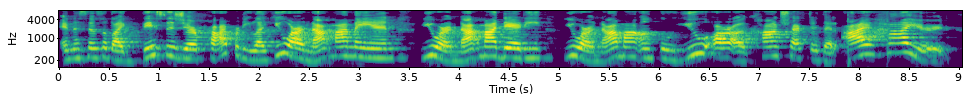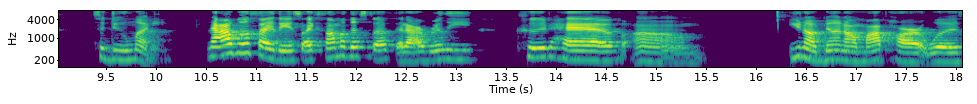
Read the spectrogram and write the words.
in the sense of like, this is your property. Like, you are not my man. You are not my daddy. You are not my uncle. You are a contractor that I hired to do money. Now, I will say this like, some of the stuff that I really could have, um, you know, done on my part was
